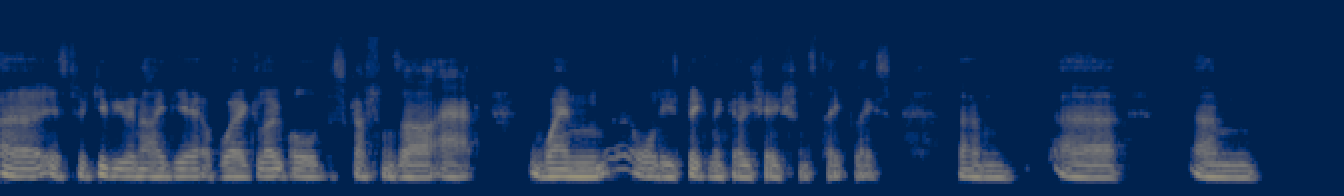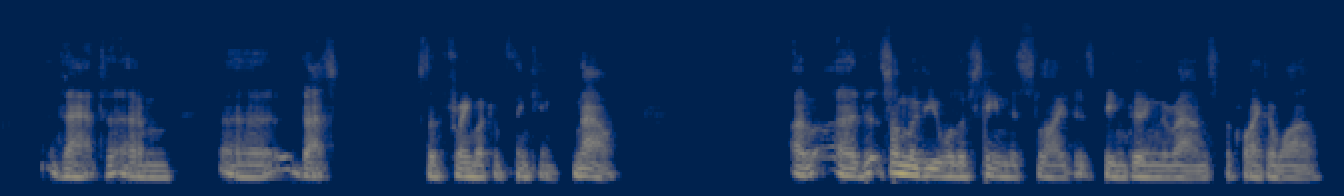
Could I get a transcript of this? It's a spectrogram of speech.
uh, is to give you an idea of where global discussions are at when all these big negotiations take place. Um, uh, um, that um, uh, that's the framework of thinking. Now, uh, uh, some of you will have seen this slide that's been doing the rounds for quite a while.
